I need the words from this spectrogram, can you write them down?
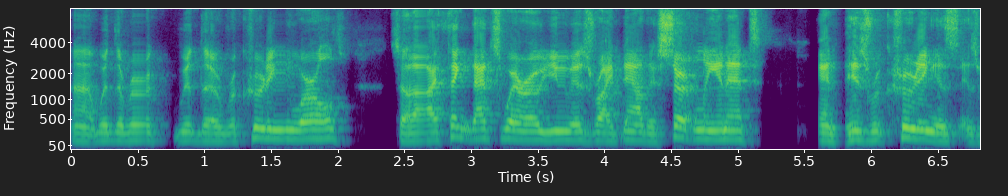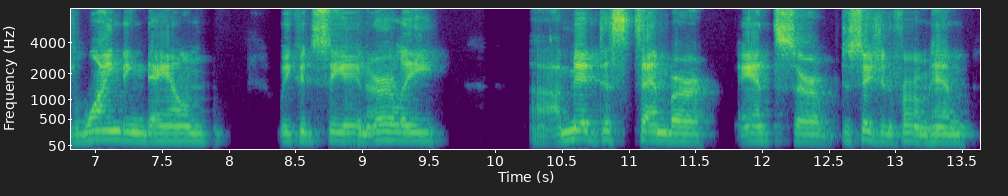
uh, with the with the recruiting world. So I think that's where OU is right now. They're certainly in it, and his recruiting is is winding down. We could see an early, uh, mid December answer decision from him,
